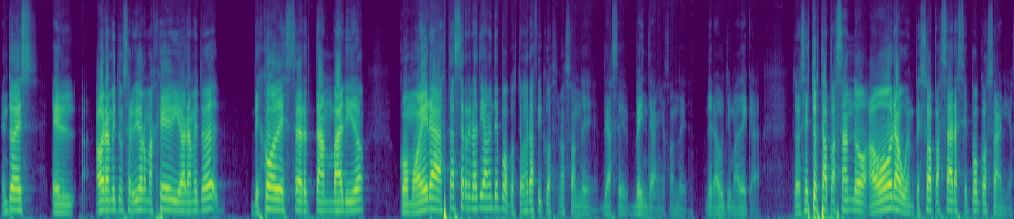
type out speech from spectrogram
Entonces, el, ahora meto un servidor más heavy, ahora meto... Dejó de ser tan válido como era hasta hace relativamente poco. Estos gráficos no son de, hace 20 años, son de, de la última década. Entonces, esto está pasando ahora o empezó a pasar hace pocos años.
